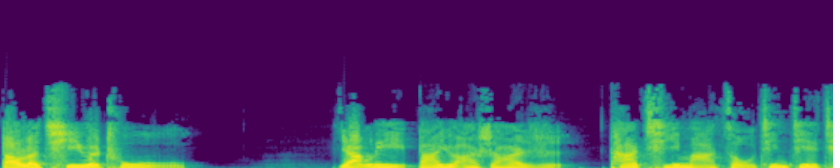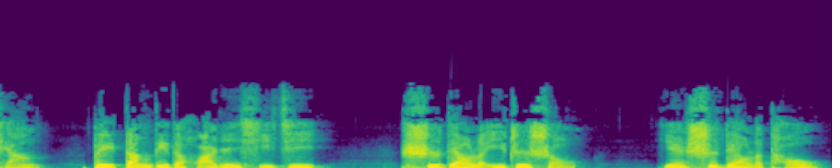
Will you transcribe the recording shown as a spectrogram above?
到了七月初五，阳历八月二十二日，他骑马走进界墙，被当地的华人袭击，失掉了一只手，也失掉了头。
